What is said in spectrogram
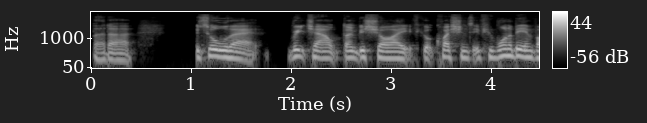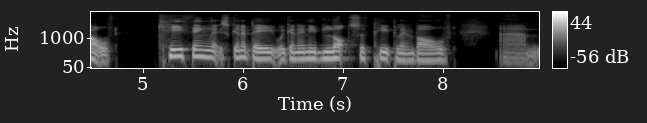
but uh, it's all there. Reach out, don't be shy. If you've got questions, if you want to be involved, key thing that's going to be we're going to need lots of people involved um,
